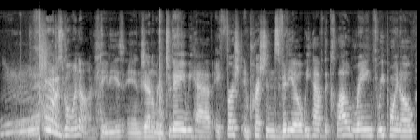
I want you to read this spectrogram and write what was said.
What is going on, ladies and gentlemen? Today we have a first impressions video. We have the Cloud Rein 3.0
